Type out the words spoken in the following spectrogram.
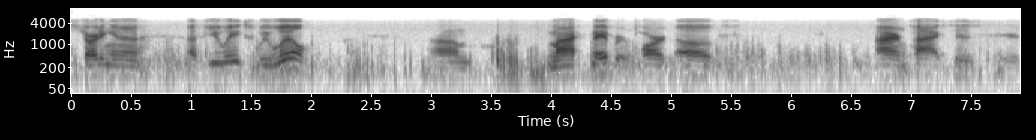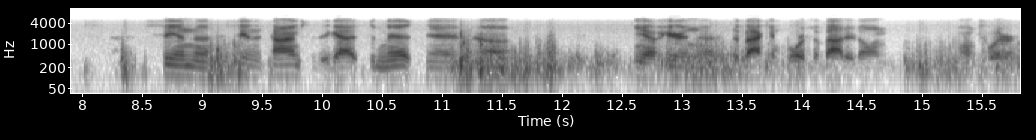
starting in a, a few weeks we will. Um, my favorite part of IronPAX is, is seeing the seeing the times that the guys submit and uh, you know hearing the, the back and forth about it on on Twitter.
